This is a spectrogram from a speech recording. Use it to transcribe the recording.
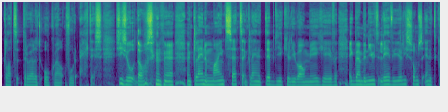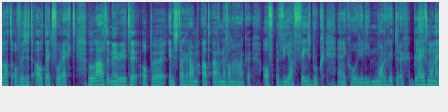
klad, terwijl het ook wel voor echt is. Ziezo, dat was een, uh, een kleine mindset, een kleine tip die ik jullie wou meegeven. Ik ben benieuwd, leven jullie soms in het klad of is het altijd voor echt? Laat het mij weten op uh, Instagram, Arne van Haken, of via Facebook. En ik hoor jullie morgen terug. Blijf moment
